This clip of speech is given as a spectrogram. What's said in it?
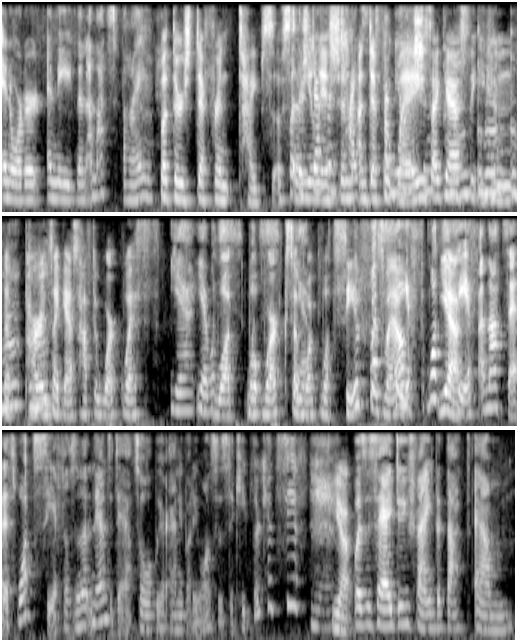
in order in the evening and that's fine But there's different types of But there's different stimulation types and different ways, I stimulation. guess, Mhm, that you can mhm, that mhm, parents, I guess, have to work with yeah yeah what's, what what what's- works and yeah. what what's safe What's as well. safe? What's yeah. safe? And that's it. It's what's safe, isn't it? In the end of the day, that's all we, anybody wants is to keep their kids safe. Yeah. But as I say, I do find that that um,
